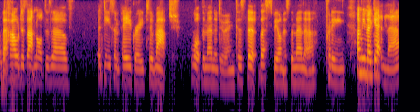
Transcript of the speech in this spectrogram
but how does that not deserve a decent pay grade to match what the men are doing because let's be honest, the men are pretty. I mean, they're getting there.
